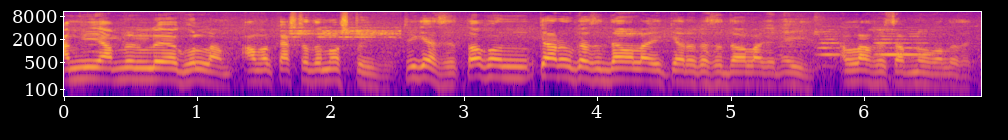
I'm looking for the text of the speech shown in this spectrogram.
আমি আপনার লয়ে ঘুরলাম, আমার কাজটা তো নষ্ট হইব। ঠিক আছে, তখন কারোর কাছে দেওয়া লাগে কারোর কাছে দেওয়া লাগে না, এই। আল্লাহ হাফেজ, আপনিও ভালো থাকেন।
